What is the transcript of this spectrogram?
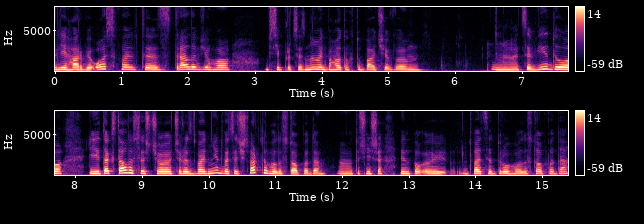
Лі Гарві Освальд е, застрелив його. Всі про це знають, багато хто бачив ем, е, це відео. І так сталося, що через два дні, 24 листопада, е, точніше, він е, 22 листопада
